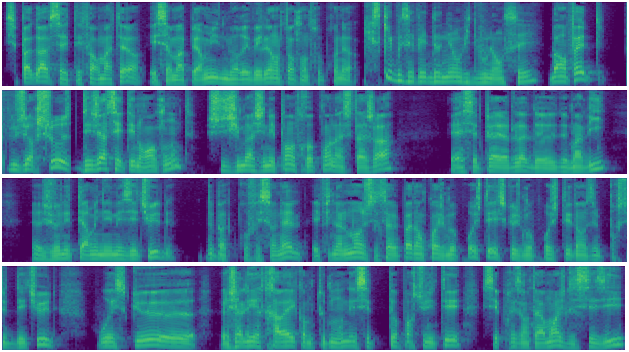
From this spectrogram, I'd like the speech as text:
c'est pas grave, ça a été formateur et ça m'a permis de me révéler en tant qu'entrepreneur. Qu'est-ce qui vous avait donné envie de vous lancer? Bah en fait, plusieurs choses. Déjà, ça a été une rencontre. J'imaginais pas entreprendre à cet âge-là et à cette période-là de, de ma vie. Euh, Je venais de terminer mes études de bac professionnel et finalement je ne savais pas dans quoi je me projetais est-ce que je me projetais dans une poursuite d'études ou est-ce que euh, j'allais travailler comme tout le monde? Et cette opportunité s'est présentée à moi je l'ai saisie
